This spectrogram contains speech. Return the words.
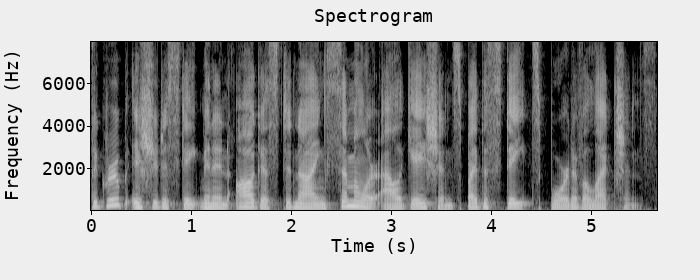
The group issued a statement in August denying similar allegations by the state's Board of Elections.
